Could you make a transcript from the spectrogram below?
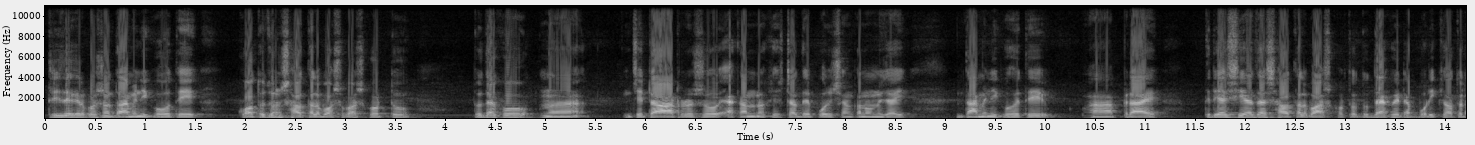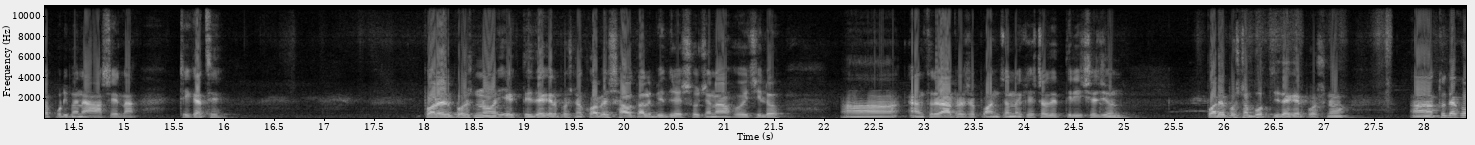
ত্রিশ দাগের প্রশ্ন, দামিনী কোহতে কতজন সাঁওতাল বসবাস করত? তো দেখো যেটা আঠেরোশো একান্ন খ্রিস্টাব্দের পরিসংখ্যান অনুযায়ী, দামিনী কোহতে প্রায় তিরাশি হাজার সাঁওতাল বাস করতো। তো দেখো এটা পরীক্ষা অতটা পরিমাণে আসে না, ঠিক আছে? পরের প্রশ্ন একত্রিশ জায়গার প্রশ্ন, কবে সাঁওতাল বিদ্রোহের সূচনা হয়েছিল? অ্যান্সার আঠারোশো পঞ্চান্ন খ্রিস্টাব্দের তিরিশে জুন। পরের প্রশ্ন বত্রিশ জায়গার প্রশ্ন। তো দেখো,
